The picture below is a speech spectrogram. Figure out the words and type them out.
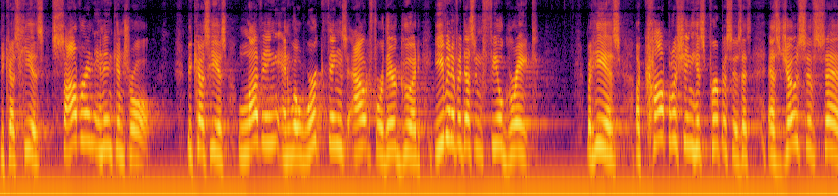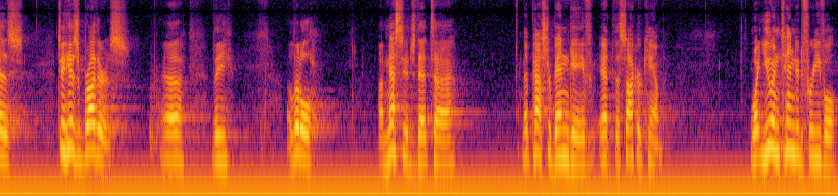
because He is sovereign and in control, because He is loving and will work things out for their good, even if it doesn't feel great. But He is accomplishing His purposes, as, as Joseph says to his brothers. Uh, the little uh, message that, uh, that Pastor Ben gave at the soccer camp. What you intended for evil,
